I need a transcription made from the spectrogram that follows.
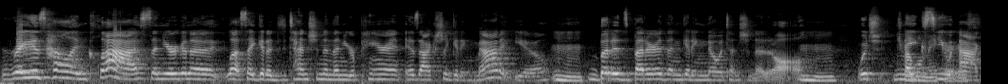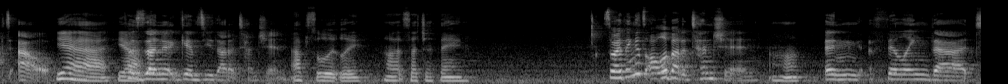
raise hell in class then you're gonna let's say get a detention and then your parent is actually getting mad at you Mm-hmm. but it's better than getting no attention at all which makes you act out Yeah. Yeah. Because then it gives you that attention Absolutely. Oh, that's such a thing. so i think it's all about attention Uh huh. and filling that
